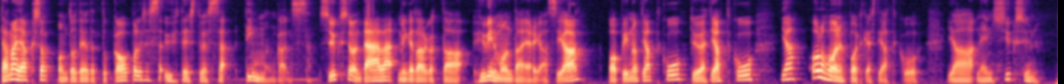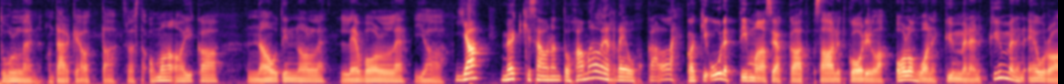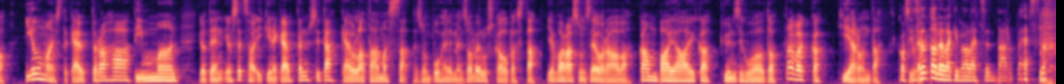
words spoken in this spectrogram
Tämä jakso on toteutettu kaupallisessa yhteistyössä Timman kanssa. Syksy on täällä, mikä tarkoittaa hyvin monta eri asiaa. Opinnot jatkuu, työt jatkuu ja Olohuone podcast jatkuu. Ja näin syksyn tullen on tärkeää ottaa sellaista omaa aikaa nautinnolle, levolle ja Ja mökkisaunan tuhamalle reuhkalle. Kaikki uudet Timma-asiakkaat saa nyt koodilla Olohuone 10 10 euroa ilmaista käyttörahaa Timmaan, joten jos et saa ikinä käyttänyt sitä, käy lataamassa se sun puhelimen sovelluskaupasta ja varaa sun seuraava kampaaja-aika, kynsihuolto tai vaikka hieronta. Koska sitä sä todellakin olet sen tarpeessa.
